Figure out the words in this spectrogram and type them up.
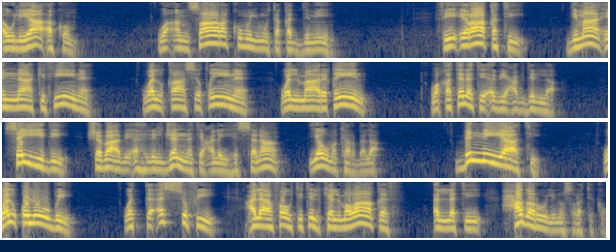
أولياءكم وأنصاركم المتقدمين في إراقة دماء الناكثين والقاسطين والمارقين وقتلة أبي عبد الله سيدي شباب أهل الجنة عليه السلام. يوم كربلاء. بالنيات والقلوب والتأسف على فوت تلك المواقف التي حضروا لنصرتكم.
